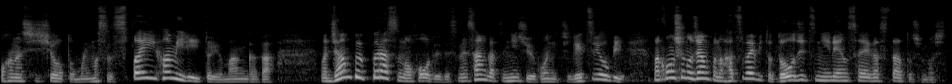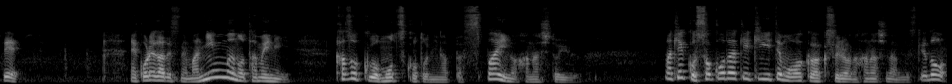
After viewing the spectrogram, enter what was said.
お話ししようと思います「スパイファミリー」という漫画がまあ、ジャンププラスの方でですね3月25日月曜日、まあ、今週のジャンプの発売日と同日に連載がスタートしましてこれがですね、まあ、任務のために家族を持つことになったスパイの話という、まあ、結構そこだけ聞いてもワクワクするような話なんですけど、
